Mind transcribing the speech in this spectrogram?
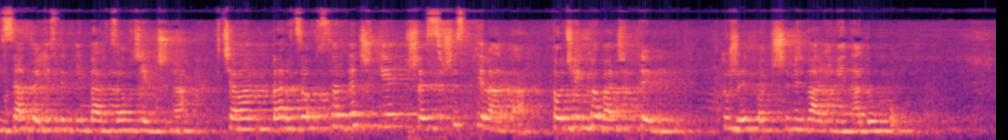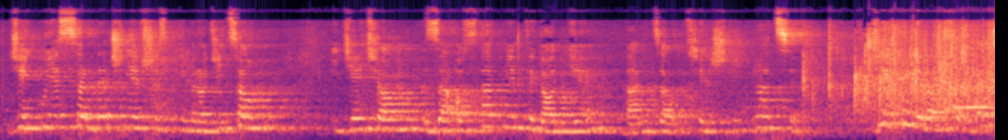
i za to jestem im bardzo wdzięczna. Chciałam bardzo serdecznie przez wszystkie lata podziękować tym, którzy podtrzymywali mnie na duchu. Dziękuję serdecznie wszystkim rodzicom i dzieciom za ostatnie tygodnie bardzo ciężkiej pracy. Dziękuję Wam serdecznie.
